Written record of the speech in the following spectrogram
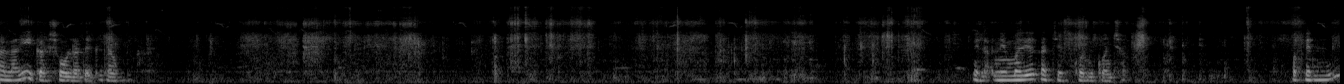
అలాగే ఇక్కడ షోల్డర్ దగ్గర ఇలా నెమ్మదిగా కట్ చేసుకోండి కొంచెం. ఓకేనండి?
